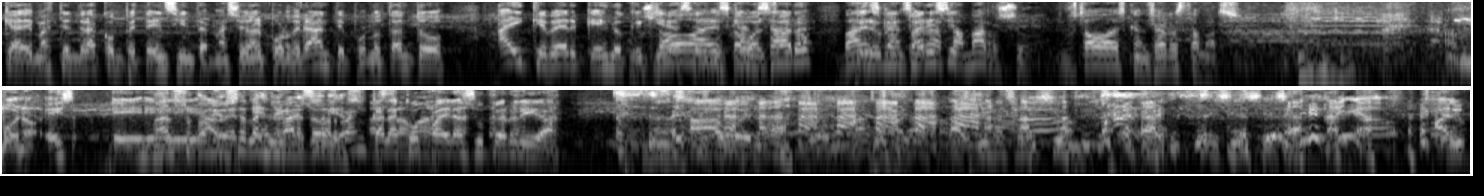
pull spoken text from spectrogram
que además tendrá competencia internacional por delante. Por lo tanto, hay que ver qué es lo que quiere Gustavo va a hacer Gustavo descansar, Alfaro. va a pero me descansar parece hasta marzo. Gustavo va a descansar hasta marzo. Bueno, es. eh, marzo eh, comienzan ver, las en marzo eliminatorias. arranca la Copa marzo. de la Superliga. Ah, bueno. alguna selección. Sí, sí, sí, sí. Al-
